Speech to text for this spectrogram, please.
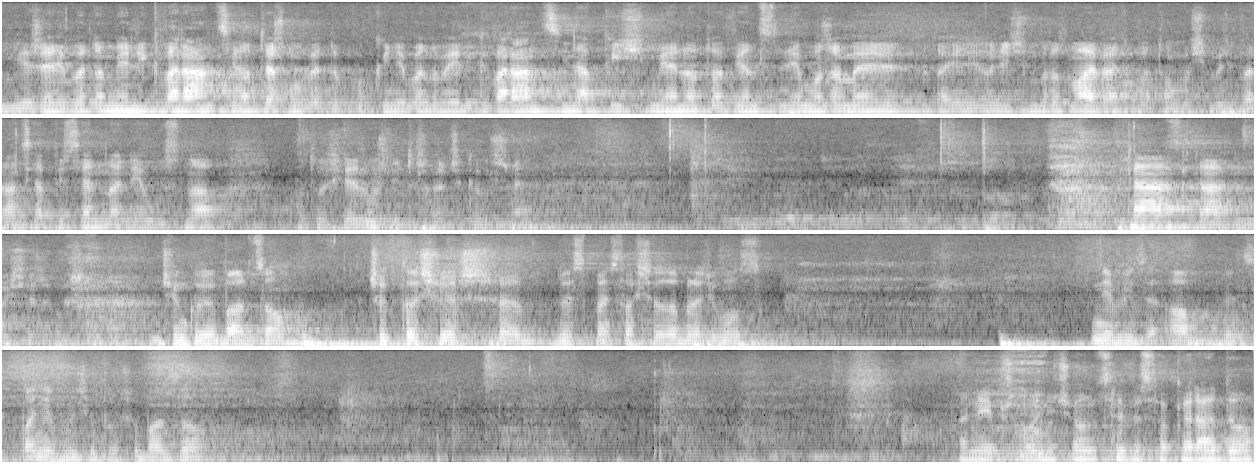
I jeżeli będą mieli gwarancję, no też mówię, dopóki nie będą mieli gwarancji na piśmie, no to więc nie możemy tutaj o niczym rozmawiać, bo to musi być gwarancja pisemna, nie ustna, bo to się różni troszeczkę już, nie? Tak, tak, myślę, że da. Dziękuję bardzo. Czy ktoś jeszcze by z Państwa chciał zabrać głos? Nie widzę. A więc Panie Wójcie, proszę bardzo. Panie Przewodniczący, Wysoka Rado,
